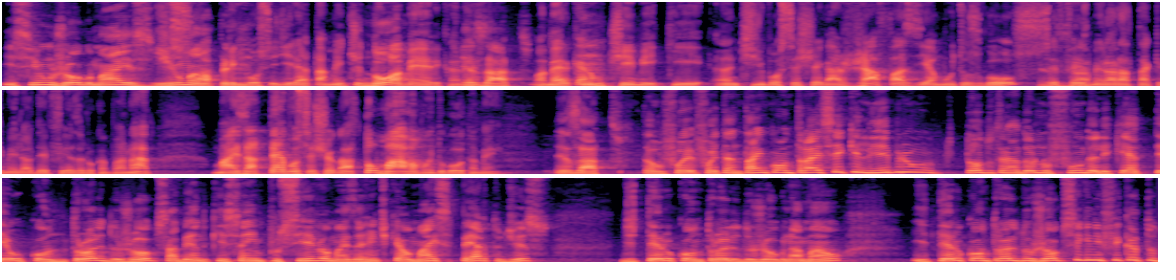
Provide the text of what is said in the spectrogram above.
e sim um jogo mais de Isso uma. Isso aplicou-se diretamente no América, né? Exato. O América era um time que, antes de você chegar, já fazia muitos gols. Exato. Você fez melhor ataque e melhor defesa do campeonato. Mas até você chegar, tomava muito gol também. Exato. Então foi, foi tentar encontrar esse equilíbrio. Todo treinador, no fundo, ele quer ter o controle do jogo, sabendo que isso é impossível, mas a gente quer o mais perto disso de ter o controle do jogo na mão. E ter o controle do jogo significa tu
